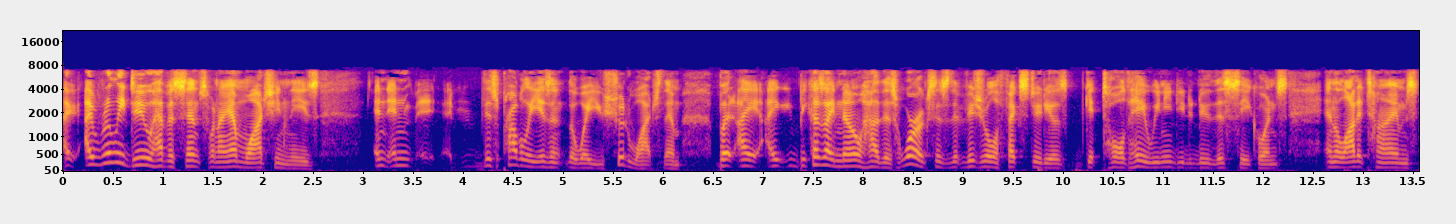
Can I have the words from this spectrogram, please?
I, I really do have a sense when I am watching these, and and this probably isn't the way you should watch them, but I, I because I know how this works is that visual effects studios get told, hey, we need you to do this sequence, and a lot of times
